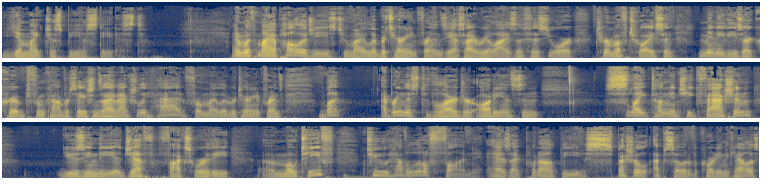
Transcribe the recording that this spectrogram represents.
you might just be a statist. And with my apologies to my libertarian friends, yes, I realize this is your term of choice, and many of these are cribbed from conversations I have actually had from my libertarian friends, but I bring this to the larger audience in slight tongue in cheek fashion, using the uh, Jeff Foxworthy uh, motif to have a little fun as I put out the special episode of According to Callus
